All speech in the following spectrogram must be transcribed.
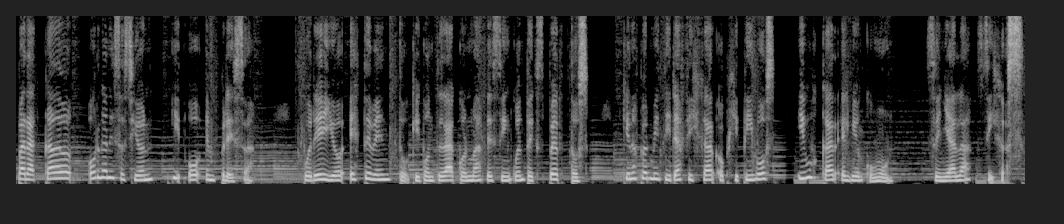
para cada organización y o empresa. Por ello, este evento, que contará con más de 50 expertos, que nos permitirá fijar objetivos y buscar el bien común, señala Sijas.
